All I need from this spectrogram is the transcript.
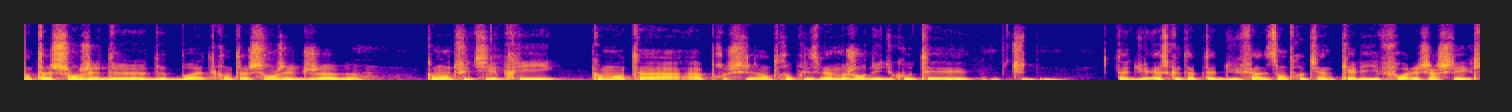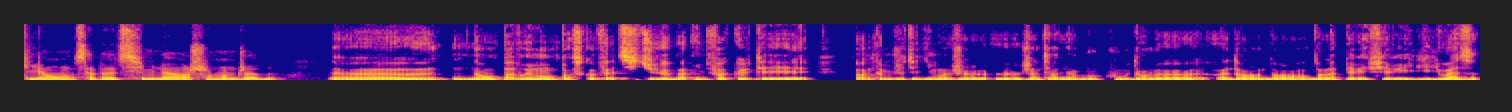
quand tu as changé de, boîte, quand tu as changé de job, comment tu t'y es pris? Comment tu as approché l'entreprise Même aujourd'hui, du coup, tu, dû, est-ce que tu as peut-être dû faire des entretiens de quali pour aller chercher les clients? Ça peut être similaire à un changement de job? Euh, non, pas vraiment, parce qu'au fait, si tu veux, bah, une fois que t'es, comme je t'ai dit, moi, euh, j'interviens beaucoup dans le dans la périphérie lilloise,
